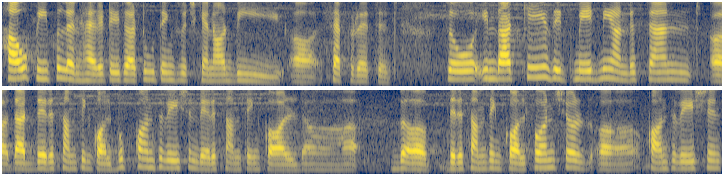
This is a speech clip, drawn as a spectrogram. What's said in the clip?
How people and heritage are two things which cannot be uh, separated. So, in that case, it made me understand uh, that there is something called book conservation, there is something called uh, uh, there is something called furniture uh, conservation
